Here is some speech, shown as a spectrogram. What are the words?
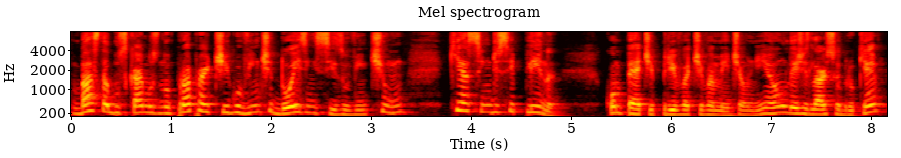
Basta buscarmos no próprio artigo 22, inciso 21, que assim disciplina. Compete privativamente à União legislar sobre o quê?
